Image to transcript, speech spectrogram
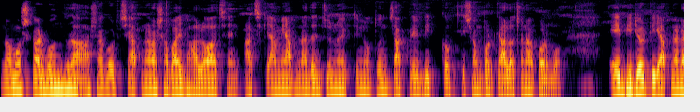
নমস্কার বন্ধুরা, আশা করছি আপনারা সবাই ভালো আছেন। আজকে আমি আপনাদের জন্য একটি নতুন চাকরির বিজ্ঞপ্তি সম্পর্কে আলোচনা করব। এই ভিডিওটি আপনারা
